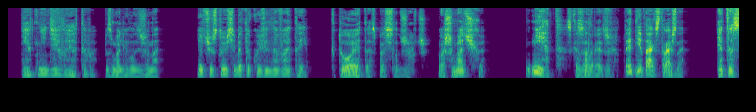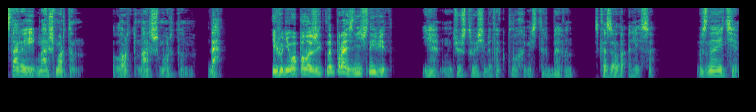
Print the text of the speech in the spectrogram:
— Нет, не делай этого, — взмолилась жена. — Я чувствую себя такой виноватой. — Кто это? — спросил Джордж. — Ваша мачеха? — Нет, — сказал Реджи. — Это не так страшно. Это старый Марш Мортон. — Лорд Марш Мортон? — Да. И у него положительно праздничный вид. — Я чувствую себя так плохо, мистер Беван, — сказала Алиса. — Вы знаете,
